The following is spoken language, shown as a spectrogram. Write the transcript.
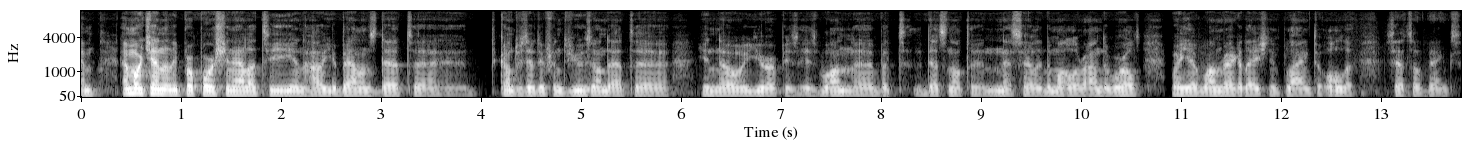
Um, and more generally, proportionality and how you balance that. Uh, countries have different views on that. Uh, you know, Europe is, is one, uh, but that's not uh, necessarily the model around the world where you have one regulation applying to all the sets of banks.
